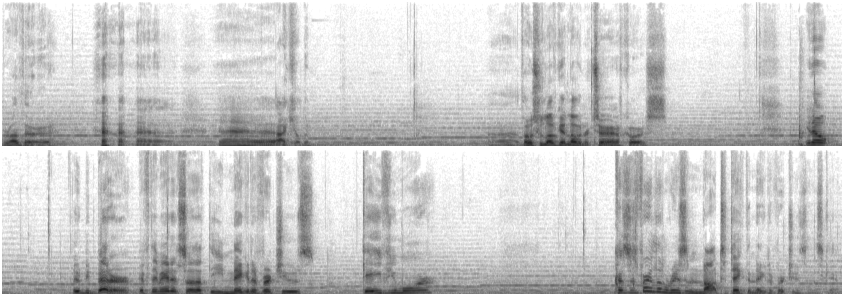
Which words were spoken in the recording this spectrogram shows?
brother. I killed him. Uh, those who love get love in return, of course. You know, it would be better if they made it so that the negative virtues gave you more. Because there's very little reason not to take the negative virtues in this game.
